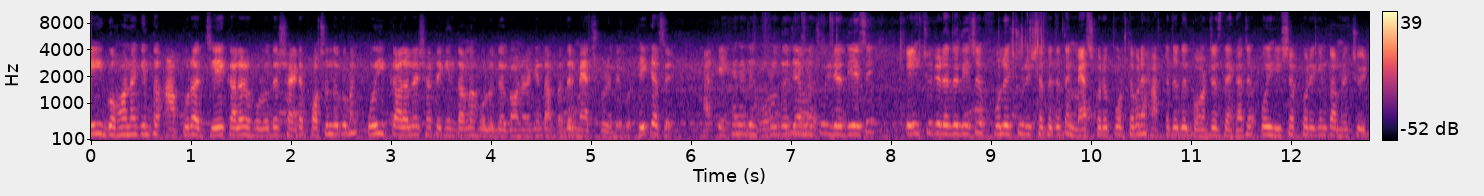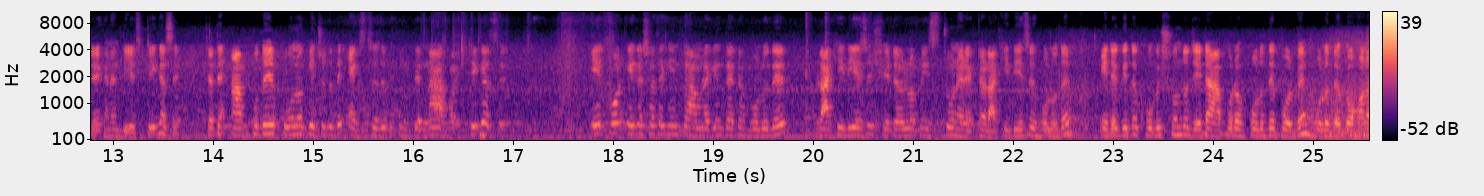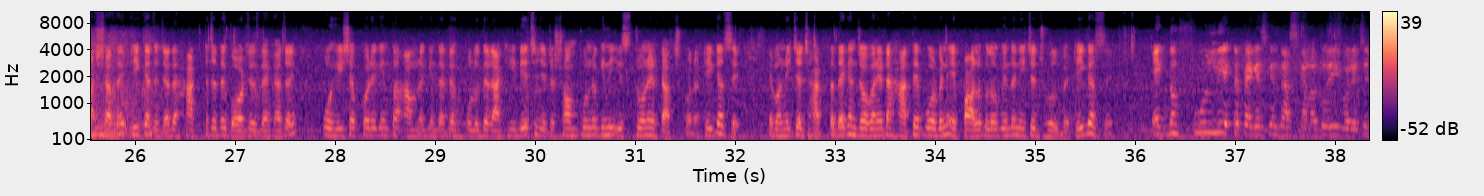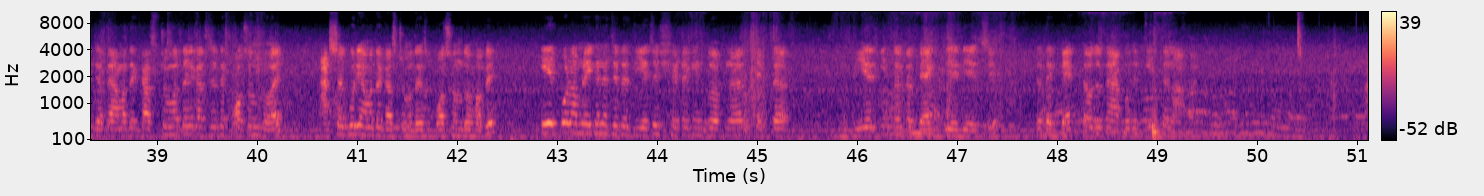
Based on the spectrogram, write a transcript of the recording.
এই গহনা কিন্তু আপুরা যে কালার হলুদের শাড়িটা পছন্দ করবেন, ওই কালারের সাথে কিন্তু আমরা হলুদের গহনা কিন্তু আপনাদের ম্যাচ করে দেবো, ঠিক আছে? আর এখানে যে হলুদের যে আমরা চুড়িটা দিয়েছি, এই চুড়িটা যে দিয়েছে, ফুলের চুড়ির সাথে যাতে ম্যাচ করে পড়তে পারে, হাতটা যাতে গর্জেস দেখা যায়, ওই হিসাব করে কিন্তু আমরা চুড়িটা এখানে দিয়েছি, ঠিক আছে? যাতে আপুদের কোনো কিছু যাতে এক্সট্রা যাতে কিনতে না হয়, ঠিক আছে? এরপর এটার সাথে কিন্তু আমরা কিন্তু একটা হলুদের রাখি দিয়েছি, সেটা হলো আপনি স্টোনের একটা রাখি দিয়েছি হলুদের। এটা কিন্তু খুবই সুন্দর, যেটা আপুরা হলুদে পরবেন, হলুদের গহনার সাথে, ঠিক আছে? যাতে হাতটা যাতে গর্জেস দেখা যায় ওই হিসাব করে কিন্তু আমরা কিন্তু একটা হলুদে রাখি দিয়েছি, যেটা সম্পূর্ণ কিন্তু স্টোনের কাজ করা, ঠিক আছে? এবং নিচে ঝাড়টা দেখেন, যখন এটা হাতে পরবেন, এই পালগুলো কিন্তু নিচে ঝুলবে, ঠিক আছে? একদম ফুললি একটা প্যাকেজ কিন্তু আজকে আমরা তৈরি করেছি, যাতে আমাদের কাস্টমারদের কাছে যাতে পছন্দ হয়। আশা করি আমাদের কাস্টমারদের কাছে পছন্দ হবে। এরপর আমরা এখানে যেটা দিয়েছি, সেটা কিন্তু আপনার একটা বিয়ের কিন্তু একটা ব্যাগ দিয়ে দিয়েছি। যাতে ব্যাগটাও যাতে আপনাদের কিনতে না হয়।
